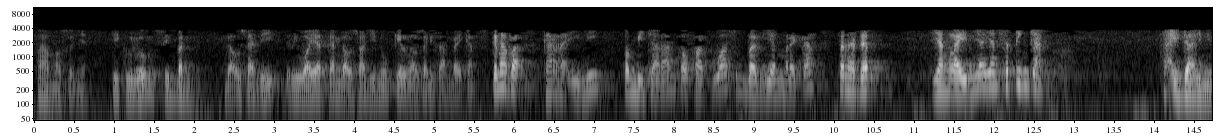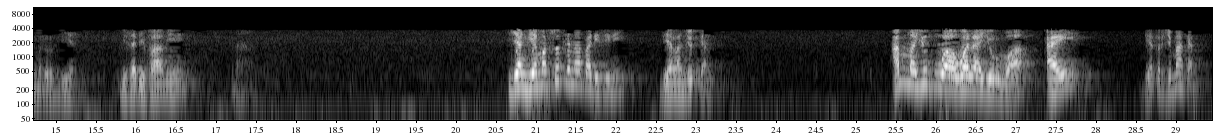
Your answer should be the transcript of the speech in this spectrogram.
Paham maksudnya? Digulung, simpen. Nggak usah diriwayatkan, nggak usah dinukil, nggak usah disampaikan. Kenapa? Karena ini pembicaraan atau fatwa sebagian mereka terhadap yang lainnya yang setingkat. Kaidah ini menurut dia. Bisa difahami? Nah. Yang dia maksud kenapa di sini? Dia lanjutkan. Amma yubwa wala yurwa Ay dia terjemahkan.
